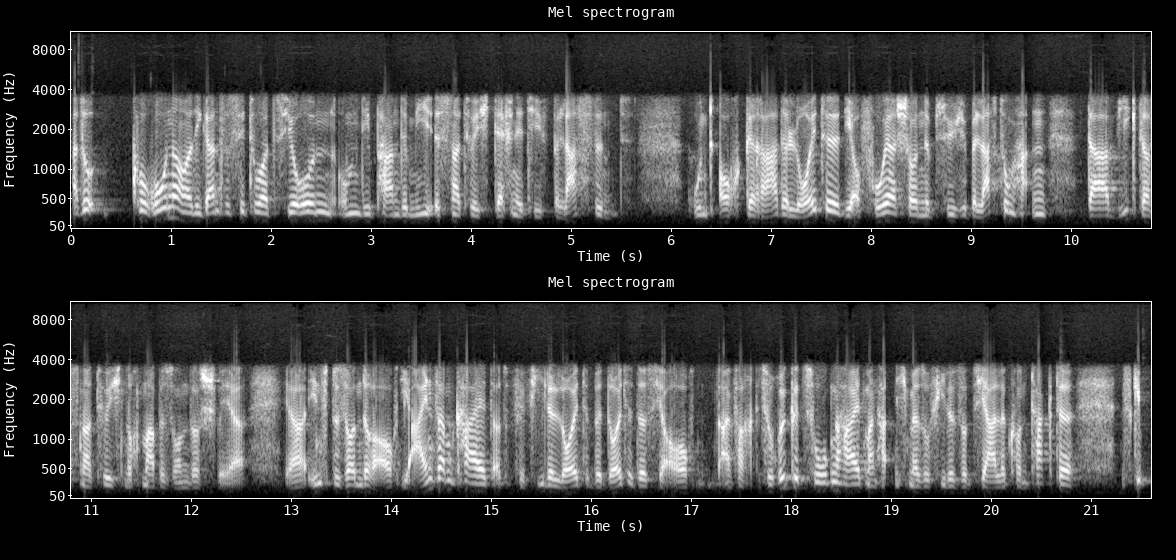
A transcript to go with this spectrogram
Also Corona oder die ganze Situation um die Pandemie ist natürlich definitiv belastend. Und auch gerade Leute, die auch vorher schon eine psychische Belastung hatten, da wiegt das natürlich nochmal besonders schwer. Ja, insbesondere auch die Einsamkeit. Also für viele Leute bedeutet das ja auch einfach Zurückgezogenheit. Man hat nicht mehr so viele soziale Kontakte. Es gibt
